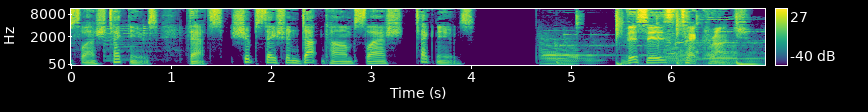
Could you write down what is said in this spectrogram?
slash technews. That's shipstation.com slash technews. This is TechCrunch.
